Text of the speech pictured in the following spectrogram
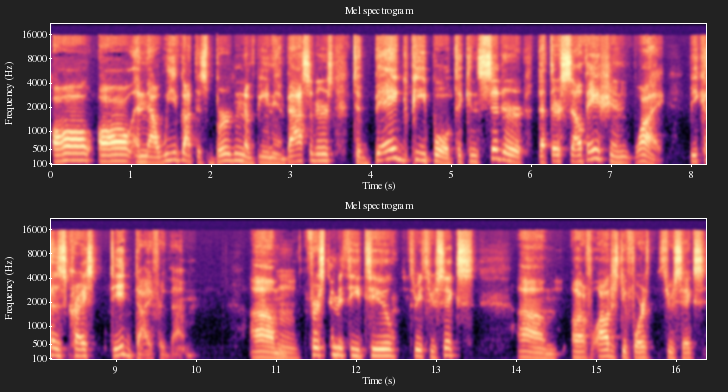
all, all, and now we've got this burden of being ambassadors to beg people to consider that their salvation, why? Because Christ did die for them. Um, mm. First Timothy 2, 3 through 6. Um, I'll just do four through six.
